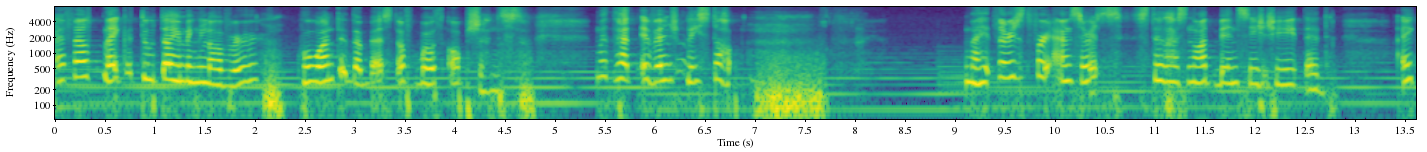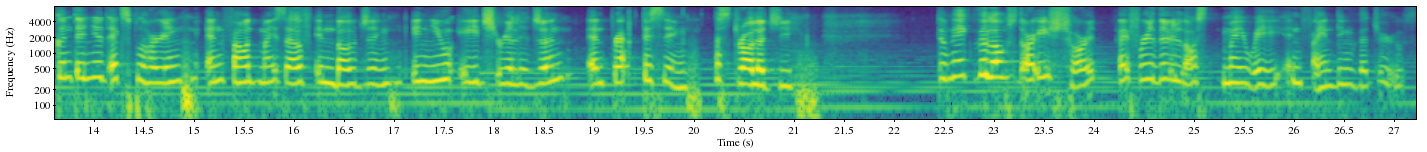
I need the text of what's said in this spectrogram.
I felt like a two-timing lover who wanted the best of both options. But that eventually stopped. My thirst for answers still has not been satiated. I continued exploring and found myself indulging in New Age religion and practicing astrology. To make the long story short, I further lost my way in finding the truth.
